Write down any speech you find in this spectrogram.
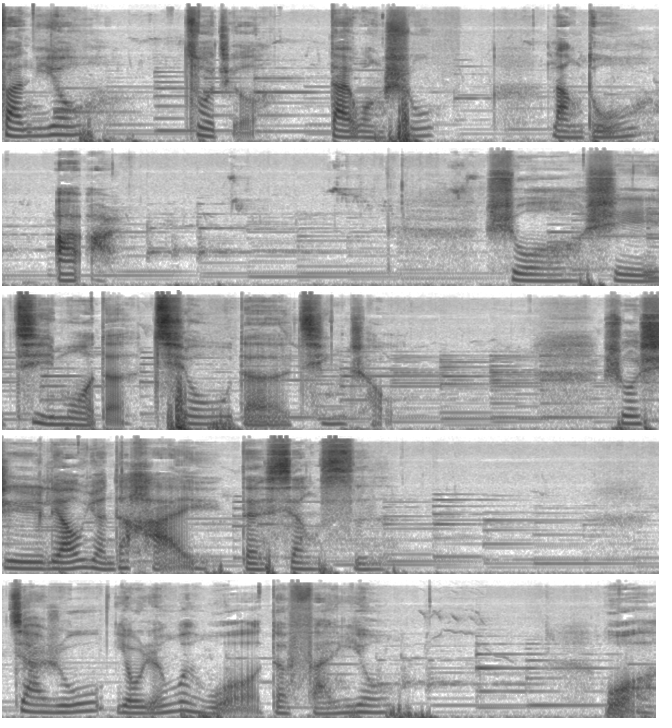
烦忧，作者戴望舒，朗读二二。说是寂寞的秋的清愁，说是辽远的海的相思。假如有人问我的烦忧，我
